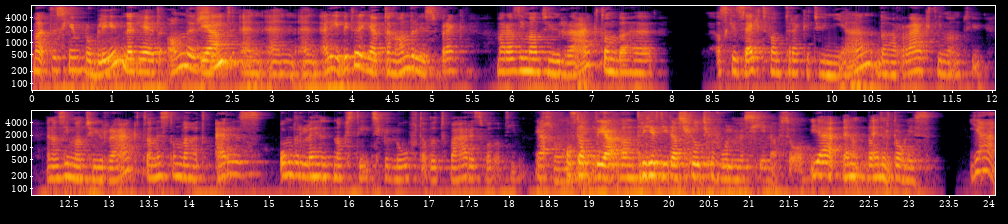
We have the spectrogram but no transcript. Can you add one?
Maar het is geen probleem dat jij het anders Ja. ziet. En, en, en allee, weet je, je hebt een ander gesprek. Maar als iemand u raakt, omdat je, als je zegt van trek het u niet aan, dan raakt iemand u. En als iemand u raakt, dan is het omdat het ergens onderliggend nog steeds gelooft dat het waar is wat dat die Ja, persoon of zegt. dat, ja, dan triggert die dat schuldgevoel misschien of zo. Ja, en, Ja, dat en er toch is. Ja,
